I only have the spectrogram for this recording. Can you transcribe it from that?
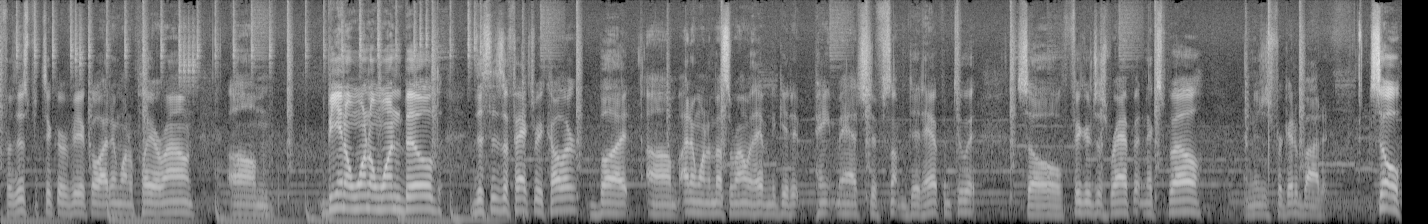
for this particular vehicle, I didn't want to play around. Um, being a 101 build, this is a factory color, but um, I don't want to mess around with having to get it paint matched if something did happen to it. So figure just wrap it and XPEL and then just forget about it. So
